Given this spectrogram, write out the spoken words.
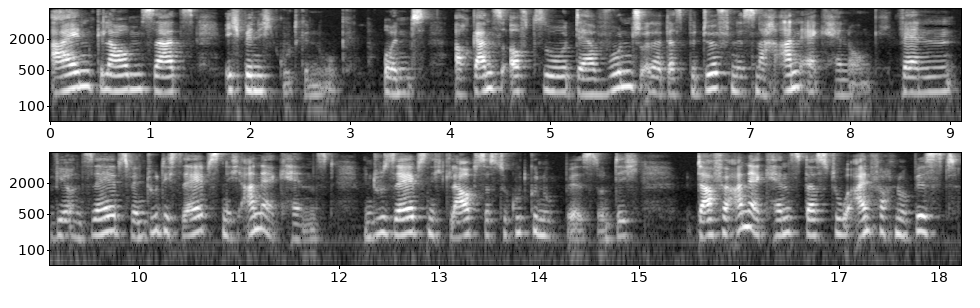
ein Glaubenssatz, ich bin nicht gut genug. Und auch ganz oft so der Wunsch oder das Bedürfnis nach Anerkennung wenn wir uns selbst, wenn du dich selbst nicht anerkennst, wenn du selbst nicht glaubst, dass du gut genug bist und dich dafür anerkennst, dass du einfach nur bist,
